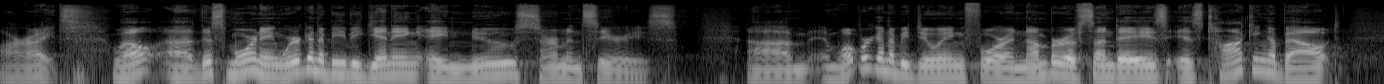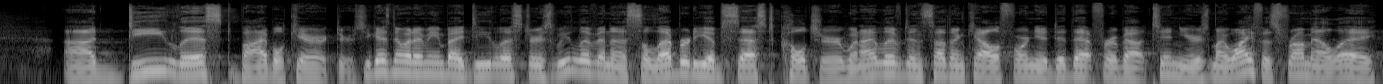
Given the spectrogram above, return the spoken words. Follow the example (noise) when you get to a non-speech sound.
All right. Well, uh, this morning we're going to be beginning a new sermon series. Um, and what we're going to be doing for a number of Sundays is talking about uh, D list Bible characters. You guys know what I mean by D listers? We live in a celebrity obsessed culture. When I lived in Southern California, did that for about 10 years. My wife is from LA.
